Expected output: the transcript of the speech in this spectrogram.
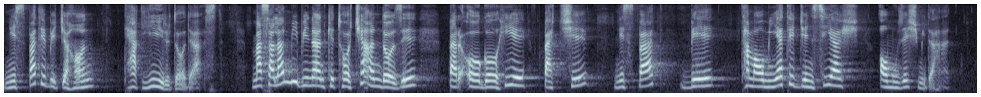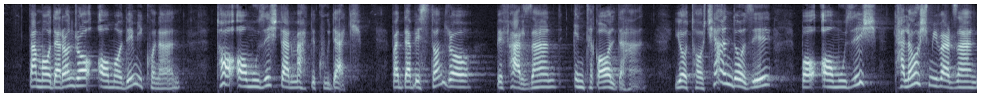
نسبت به جهان تغییر داده است. مثلا می‌بینند که تا چه اندازه بر آگاهی بچه نسبت به تمامیت جنسیش آموزش می‌دهند و مادران را آماده می کنند تا آموزش در مهد کودک و دبستان را به فرزند انتقال دهند یا تا چه اندازه با آموزش تلاش میورزند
